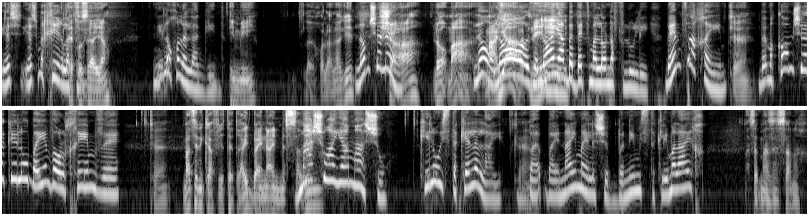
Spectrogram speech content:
יש, יש מחיר. איפה לת- זה היה? אני לא יכולה להגיד. עם מי? לא יכולה להגיד. לא משנה. שעה? לא, מה? לא, מה לא, היה? זה תני- לא היה בבית מלון אפלולי. באמצע החיים. כן, במקום שכאילו באים והולכים ו... כן. מה זה נקרא פלירטט? ראית בעיניים מסרים? משהו היה משהו. כאילו הוא הסתכל עליי. כן. בעיניים האלה שבנים מסתכלים עלייך, מה זה- מה זה לך?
